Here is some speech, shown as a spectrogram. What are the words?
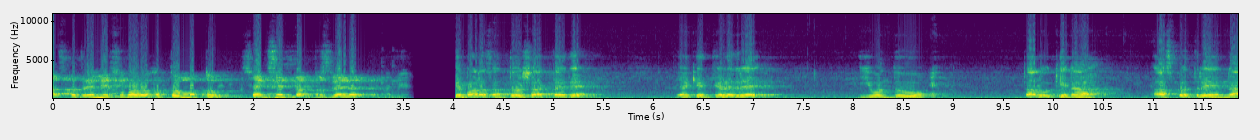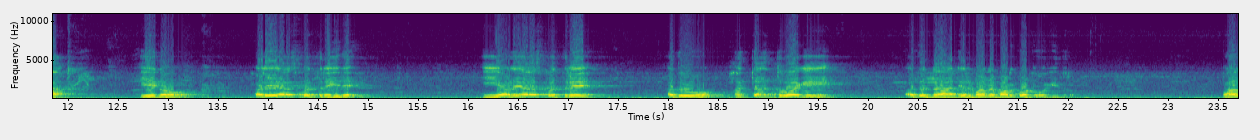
ಆಸ್ಪತ್ರೆಯಲ್ಲಿ ಸುಮಾರು ಹತ್ತೊಂಬತ್ತು ಸ್ಯಾಂಕ್ಷನ್ ಡಾಕ್ಟರ್ಸ್ ಗಳಿದ್ದಾರೆ ಬಹಳ ಸಂತೋಷ ಆಗ್ತಾ ಇದೆ. ಯಾಕೆಂತ ಹೇಳಿದ್ರೆ ಈ ಒಂದು ತಾಲೂಕಿನ ಆಸ್ಪತ್ರೆಯನ್ನ ಏನು ಹಳೆಯ ಆಸ್ಪತ್ರೆ ಇದೆ. ಈ ಹಳೆಯ ಆಸ್ಪತ್ರೆ ಅದು ಹಂತ ಹಂತವಾಗಿ ಅದನ್ನ ನಿರ್ಮಾಣ ಮಾಡ್ಕೊಂಡು ಹೋಗಿದ್ರು. ಬಹಳ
